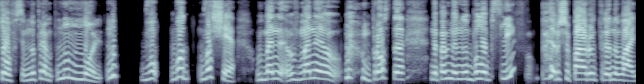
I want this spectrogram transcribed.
зовсім, ну прям ну ноль. Ну во- от вообще, в мене в мене просто напевно не було б слів першу пару тренувань,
